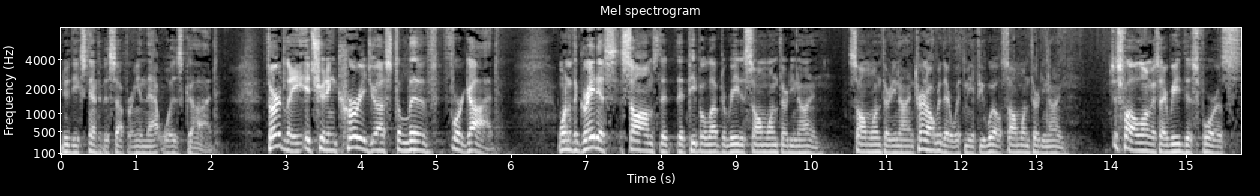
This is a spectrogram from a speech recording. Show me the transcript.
knew the extent of his suffering, and that was God. Thirdly, it should encourage us to live for God. One of the greatest Psalms that, that people love to read is Psalm 139. Psalm 139. Turn over there with me, if you will. Psalm 139. Just follow along as I read this for us.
